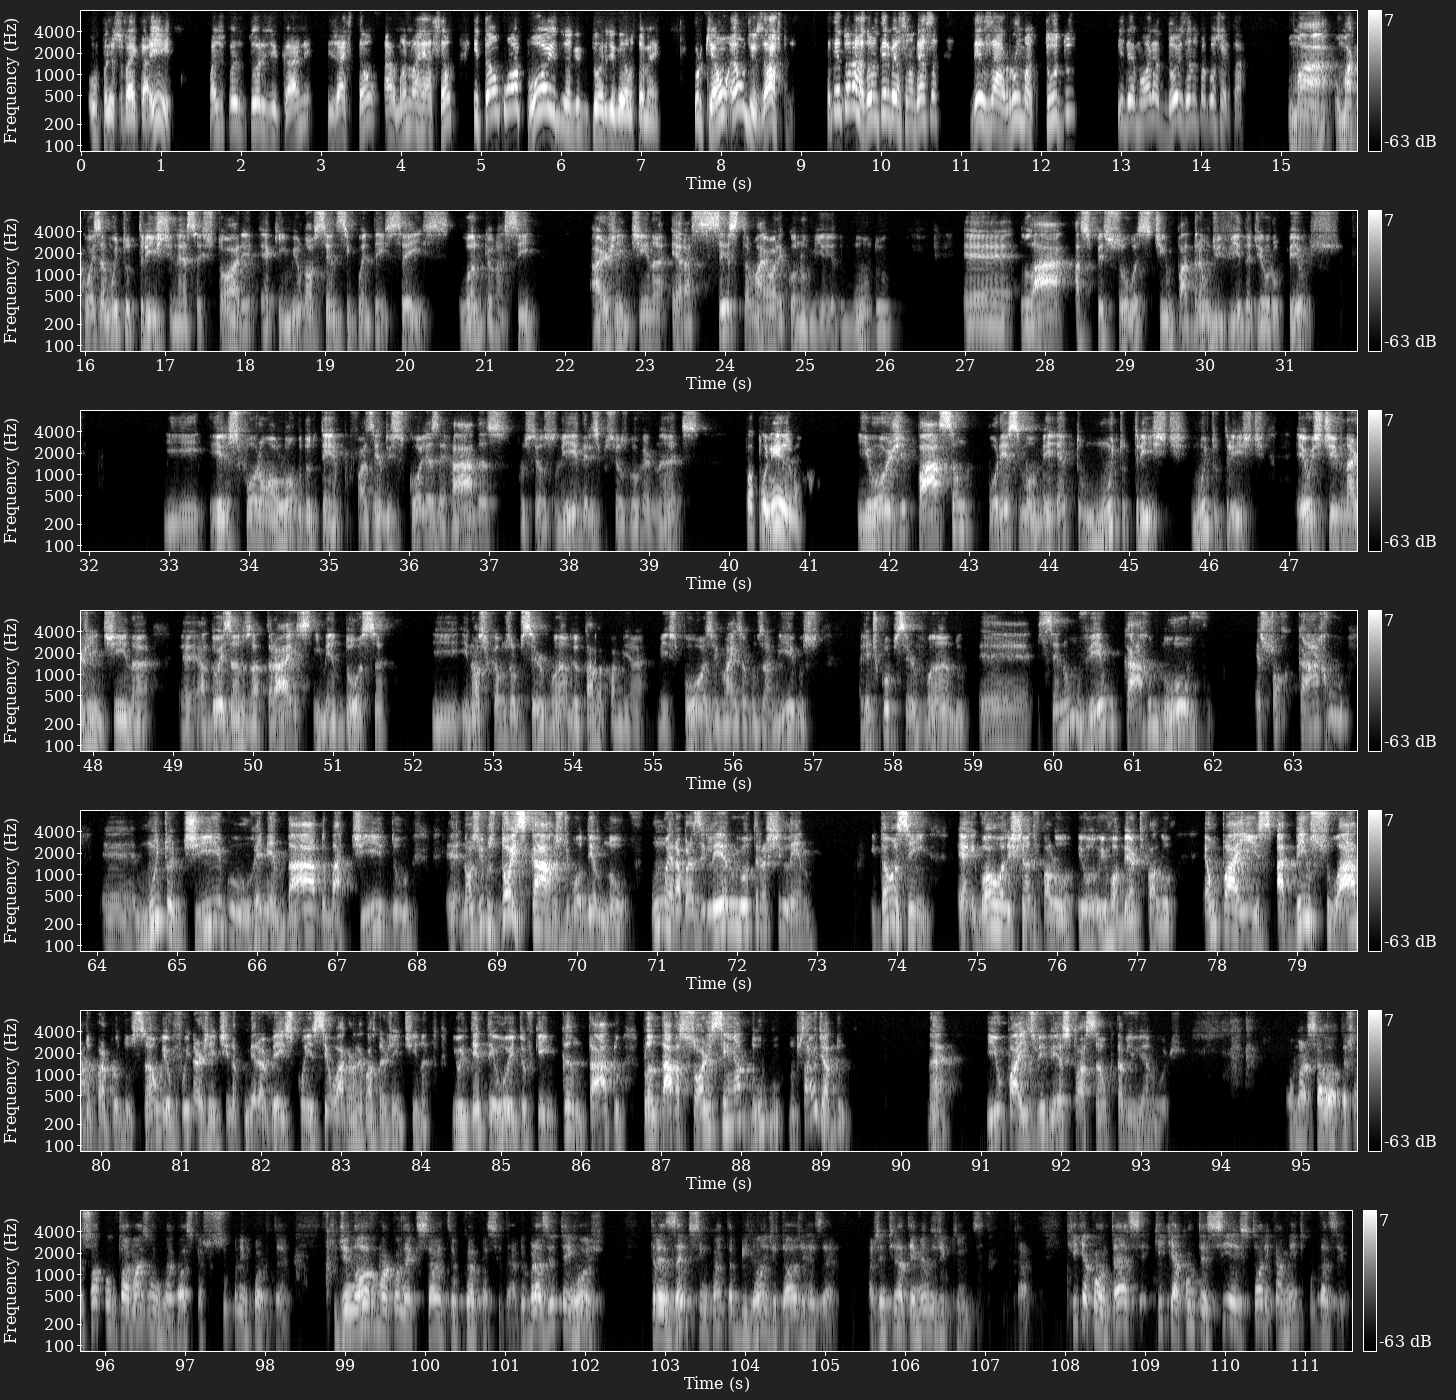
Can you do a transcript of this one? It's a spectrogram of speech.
o preço vai cair, mas os produtores de carne já estão armando uma reação e estão com o apoio dos agricultores de grãos também, porque é um, é um desastre. Você tem toda a razão, uma intervenção dessa desarruma tudo e demora dois anos para consertar. Uma, uma coisa muito triste nessa história é que em 1956, o ano que eu nasci, a Argentina era a sexta maior economia do mundo é, lá as pessoas tinham padrão de vida de europeus e eles foram ao longo do tempo fazendo escolhas erradas para os seus líderes, para os seus governantes. Populismo. E hoje passam por esse momento muito triste, muito triste. Eu estive na Argentina é, há dois anos atrás, em Mendoza, e, e nós ficamos observando. Eu estava com a minha, minha esposa e mais alguns amigos. A gente ficou observando. É, você não vê um carro novo, é só carro é, muito antigo, remendado, batido. É, nós vimos dois carros de modelo novo. Um era brasileiro e outro era chileno. Então, assim, é igual o Alexandre falou e o Roberto falou, é um país abençoado para a produção. Eu fui na Argentina a primeira vez, conheci o agronegócio da Argentina em 88, eu fiquei encantado. Plantava soja sem adubo, não precisava de adubo. Né? E o país viver a situação que está vivendo hoje. O Marcelo, deixa eu só pontuar mais um negócio que acho super importante. Que, de novo, uma conexão entre o campo e a cidade. O Brasil tem hoje 350 bilhões de dólares de reserva. A Argentina tem menos de 15. Que, que acontece? O que, que acontecia historicamente com o Brasil?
